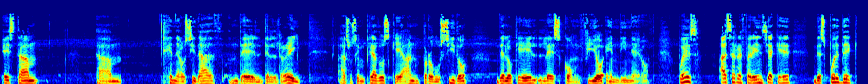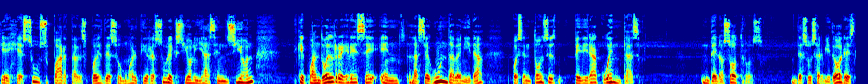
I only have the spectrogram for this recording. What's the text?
esta generosidad del, del rey a sus empleados que han producido de lo que él les confió en dinero? Pues hace referencia que después de que Jesús parta, después de su muerte y resurrección y ascensión, que cuando Él regrese en la segunda venida, pues entonces pedirá cuentas de nosotros, de sus servidores,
